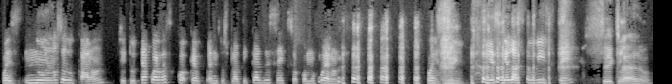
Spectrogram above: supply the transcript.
pues no nos educaron. Si tú te acuerdas que en tus pláticas de sexo, cómo fueron, pues si es que las tuviste. Sí, claro.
